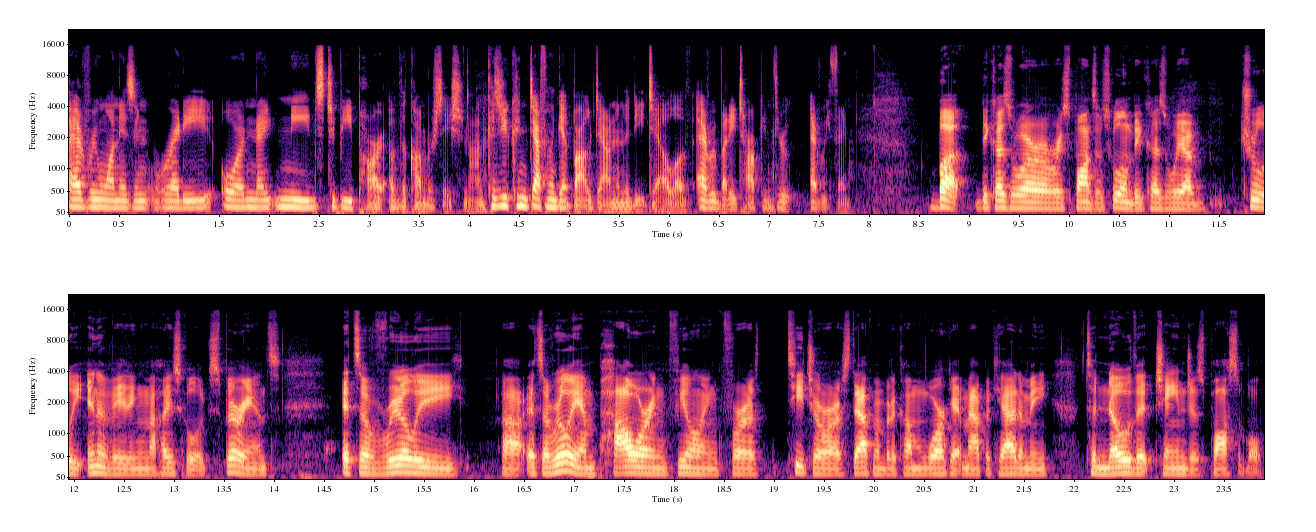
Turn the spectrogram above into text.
everyone isn't ready or ne- needs to be part of the conversation on because you can definitely get bogged down in the detail of everybody talking through everything. But because we're a responsive school and because we are truly innovating the high school experience, it's a really uh, it's a really empowering feeling for teacher or a staff member to come work at Map Academy to know that change is possible.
